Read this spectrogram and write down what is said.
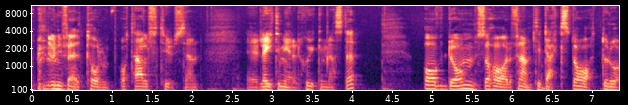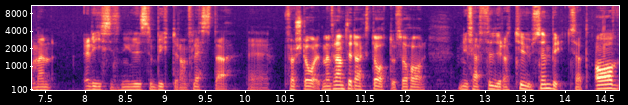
ungefär 12 500 eh, legitimerade sjukgymnaster. Av dem så har fram till dags dato då, men gissningsvis så bytte de flesta eh, första året. Men fram till dags dato så har ungefär 4 000 bytt. Så att av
